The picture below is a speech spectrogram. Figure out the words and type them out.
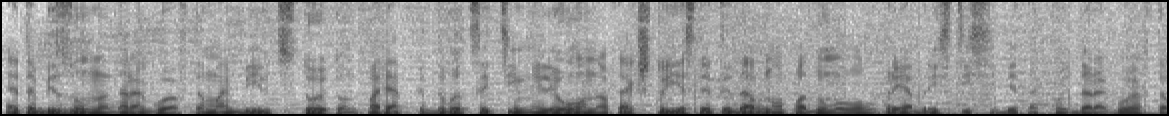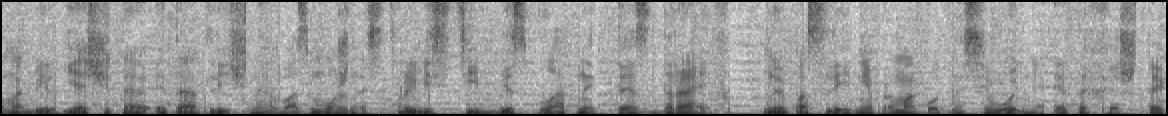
Это безумно дорогой автомобиль, стоит он порядка 20 миллионов, так что если ты давно подумывал приобрести себе такой дорогой дорогой автомобиль, я считаю это отличная возможность провести бесплатный тест-драйв. Ну и последний промокод на сегодня это хэштег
